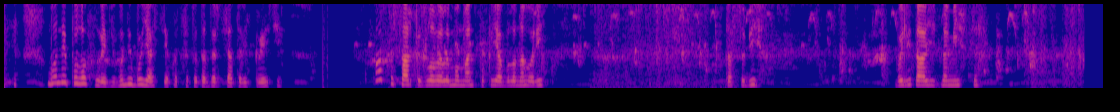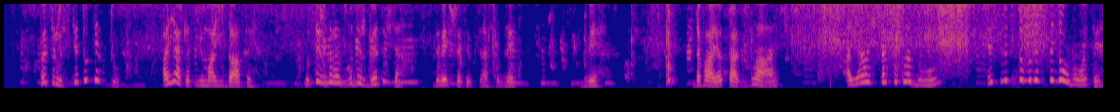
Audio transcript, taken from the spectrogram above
вони полохливі, вони бояться, як оце тут дверцята відкриті. А це сарки зловили момент, поки я була на горі. Та собі вилітають на місце. Петрусь, ти тут як тут? А як я тобі маю дати? Ну ти ж зараз будеш битися. Диви, що я тобі принесла. Диви. Диви. Давай, отак, злазь. А я ось так покладу. Ти собі тут будеш підобувати.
